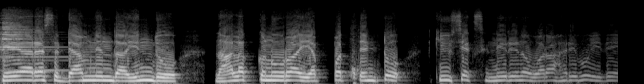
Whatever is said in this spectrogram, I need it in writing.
ಕೆಆರ್ಎಸ್ ಡ್ಯಾಂನಿಂದ ಇಂದು ನಾಲ್ಕು ನೂರ ಎಪ್ಪತ್ತೆಂಟು ಕ್ಯೂಸೆಕ್ಸ್ ನೀರಿನ ಹೊರಹರಿವು ಇದೆ.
